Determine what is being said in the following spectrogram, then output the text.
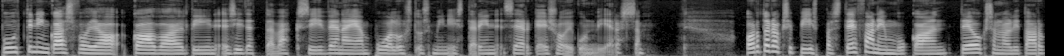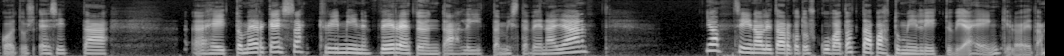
Putinin kasvoja kaavailtiin esitettäväksi Venäjän puolustusministerin Sergei Soikun vieressä – Ortodoksipiispa Stefanin mukaan teoksen oli tarkoitus esittää äh, heittomerkeissä Krimin veretöntä liittämistä Venäjään, ja siinä oli tarkoitus kuvata tapahtumiin liittyviä henkilöitä.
